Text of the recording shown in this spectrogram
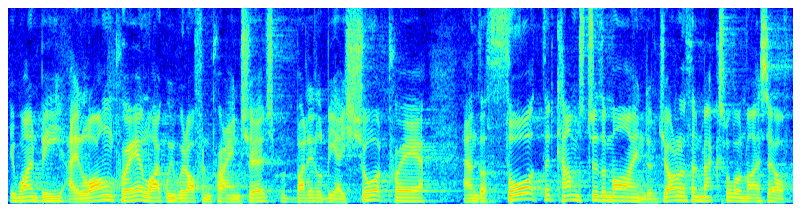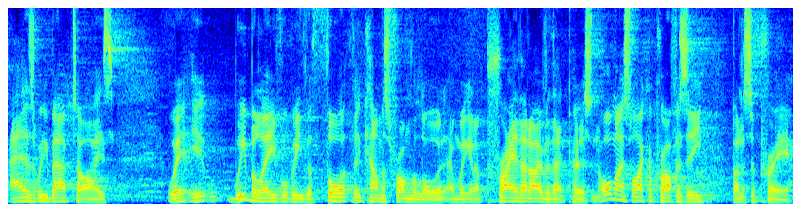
It won't be a long prayer like we would often pray in church, but it'll be a short prayer. And the thought that comes to the mind of Jonathan Maxwell and myself as we baptise it, we believe will be the thought that comes from the Lord, and we're going to pray that over that person, almost like a prophecy, but it's a prayer.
